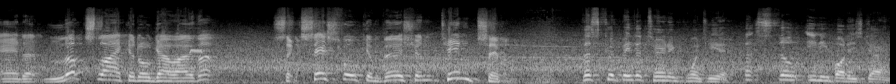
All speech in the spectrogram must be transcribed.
And it looks like it'll go over. Successful conversion, 10-7. This could be the turning point here. It's still anybody's game.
